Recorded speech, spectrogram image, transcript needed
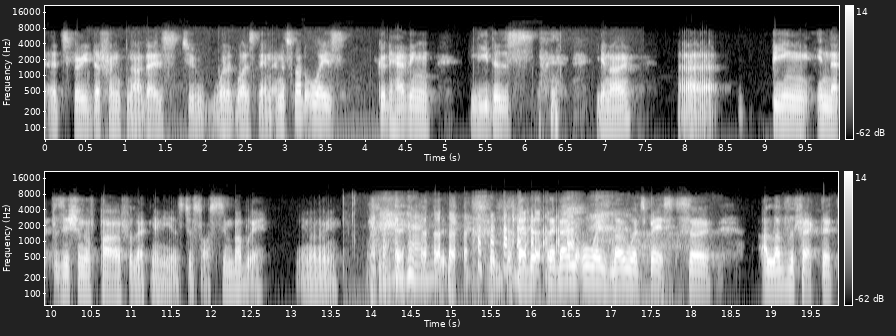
it's very different nowadays to what it was then. And it's not always good having leaders, you know, uh, being in that position of power for that many years. Just ask Zimbabwe. You know what I mean? they, don't, they don't always know what's best. So I love the fact that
